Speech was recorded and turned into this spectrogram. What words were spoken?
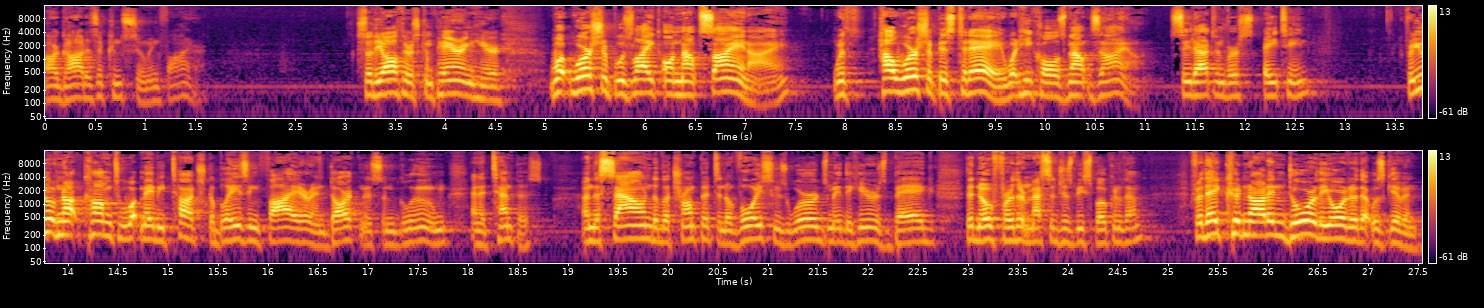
Our God is a consuming fire. So the author is comparing here what worship was like on Mount Sinai with how worship is today, what he calls Mount Zion. See that in verse 18? For you have not come to what may be touched, a blazing fire and darkness and gloom and a tempest, and the sound of a trumpet and a voice whose words made the hearers beg that no further messages be spoken to them? For they could not endure the order that was given.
